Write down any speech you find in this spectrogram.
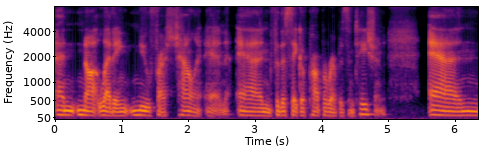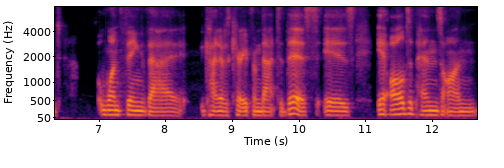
and not letting new fresh talent in and for the sake of proper representation and one thing that kind of is carried from that to this is it all depends on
